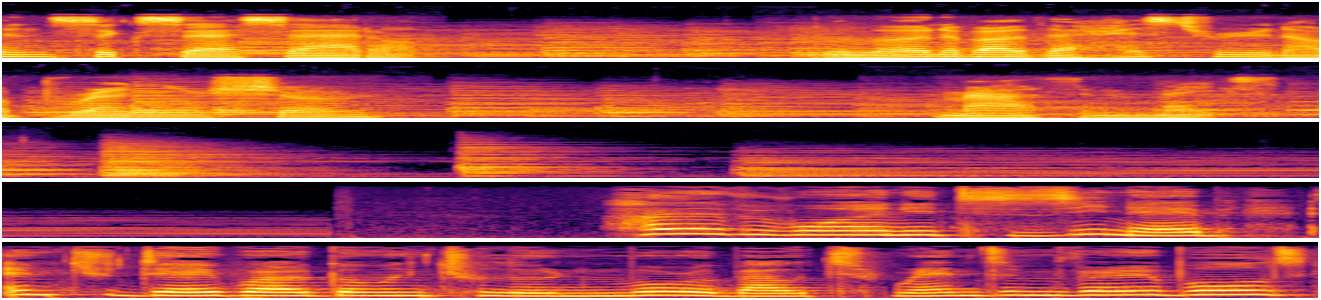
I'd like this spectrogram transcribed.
and Success add-on. You'll learn about the history in our brand new show, Math and Math. Hi everyone, it's Zineb, and today we are going to learn more about random variables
